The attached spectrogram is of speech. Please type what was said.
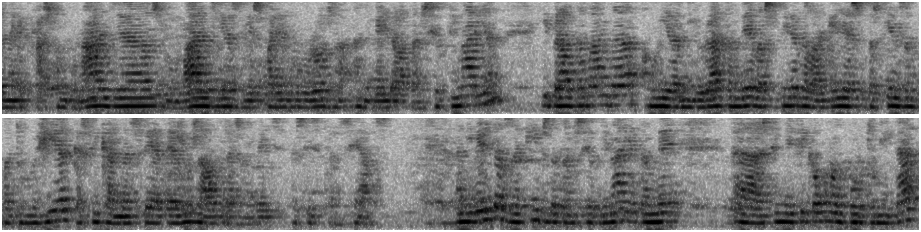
en aquest cas són gonàlgies, lumbàlgies i espatlla dolorosa a nivell de l'atenció primària, i per altra banda hauria de millorar també l'espera d'aquelles pacients amb patologia que sí que han de ser atesos a altres nivells assistencials. A nivell dels equips d'atenció primària també eh, significa una oportunitat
